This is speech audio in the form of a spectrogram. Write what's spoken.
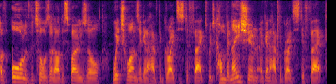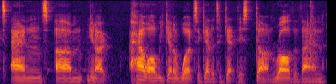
of all of the tools at our disposal, which ones are going to have the greatest effect, which combination are going to have the greatest effect, and, um, you know, how are we going to work together to get this done rather than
